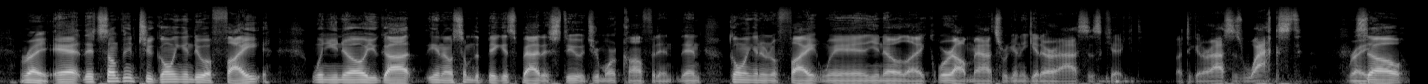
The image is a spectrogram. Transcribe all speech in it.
right. And it's something to going into a fight when you know you got you know some of the biggest baddest dudes. You're more confident than going into a fight when you know like we're outmatched. We're gonna get our asses kicked, about to get our asses waxed. Right. So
